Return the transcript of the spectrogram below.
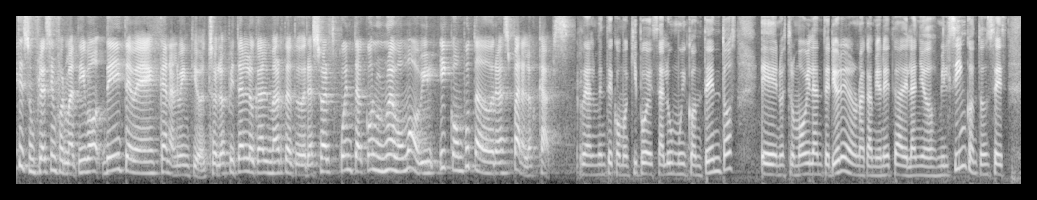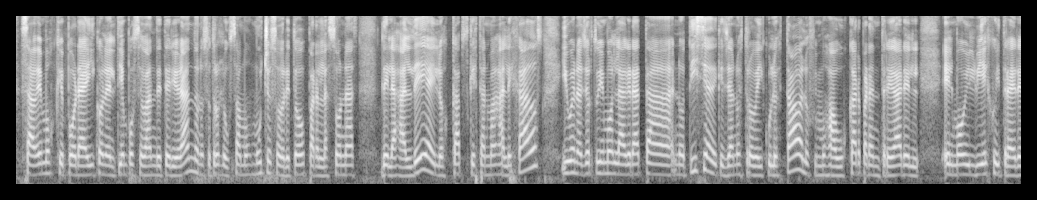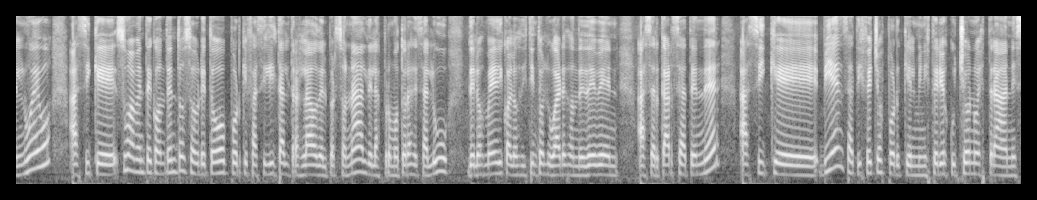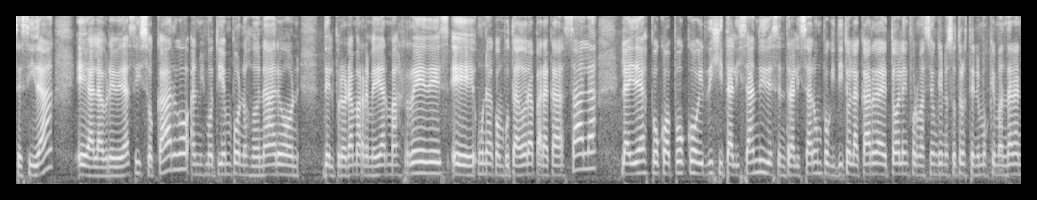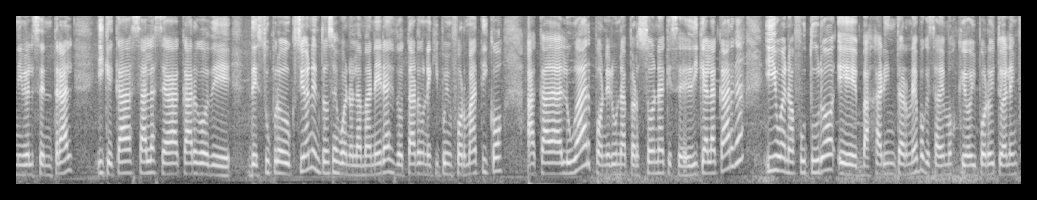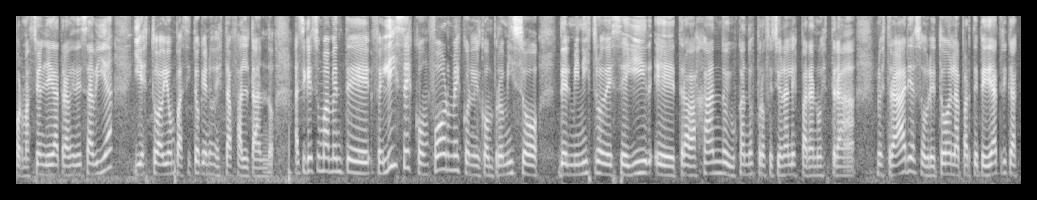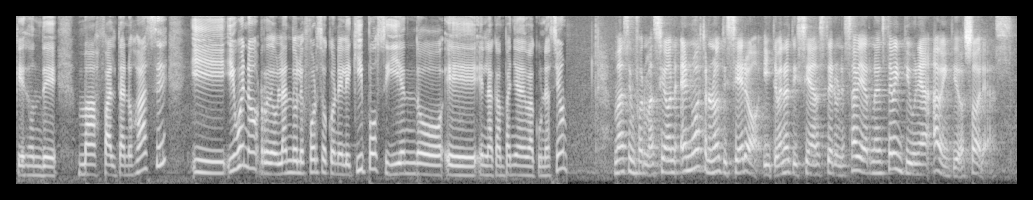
Este es un flash informativo de ITV Canal 28. El hospital local Marta Teodora Schwartz cuenta con un nuevo móvil y computadoras para los CAPS realmente como equipo de salud muy contentos. Eh, nuestro móvil anterior era una camioneta del año 2005, entonces sabemos que por ahí con el tiempo se van deteriorando. Nosotros lo usamos mucho, sobre todo para las zonas de las aldeas y los CAPS que están más alejados. Y bueno, ayer tuvimos la grata noticia de que ya nuestro vehículo estaba, lo fuimos a buscar para entregar el, el móvil viejo y traer el nuevo. Así que sumamente contentos, sobre todo porque facilita el traslado del personal, de las promotoras de salud, de los médicos a los distintos lugares donde deben acercarse a atender. Así que bien satisfechos porque el Ministerio escuchó nuestra necesidad, eh, a la brevedad se hizo cargo, al mismo tiempo nos donaron del programa Remediar Más Redes eh, una computadora para cada sala. La idea es poco a poco ir digitalizando y descentralizar un poquitito la carga de toda la información que nosotros tenemos que mandar a nivel central y que cada sala se haga cargo de, su producción. Entonces, bueno, la manera es dotar de un equipo informático a cada lugar, poner una persona que se dedique a la carga y bueno, a futuro eh, bajar internet porque sabemos que hoy por hoy toda la información llega a través de esa vía y es todavía un pasito que nos está faltando. Así que sumamente felices, conformes con el compromiso del ministro de seguir eh, trabajando y buscando profesionales para nuestra, nuestra área, sobre todo en la parte pediátrica, que es donde más falta nos hace. Y, bueno, redoblando el esfuerzo con el equipo, siguiendo eh, en la campaña de vacunación. Más información en nuestro noticiero y TV Noticias de lunes a viernes de 21 a 22 horas.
